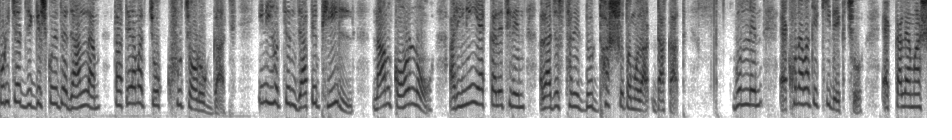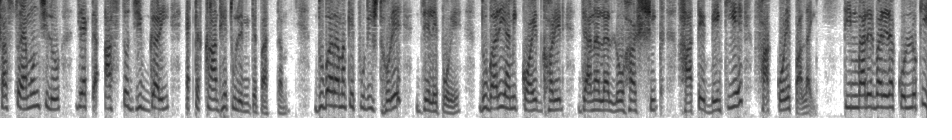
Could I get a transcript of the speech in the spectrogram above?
পরিচয় জিজ্ঞেস করে যা জানলাম, তাতে আমার চক্ষু চড়ক গাছ। ইনি হচ্ছেন জাতে ভিল, নাম কর্ণ, আর ইনিই এককালে ছিলেন রাজস্থানের দুর্ধর্ষতম ডাকাত। বললেন, এখন আমাকে কি দেখছ? এককালে আমার স্বাস্থ্য এমন ছিল যে একটা আস্ত জিপ গাড়ি একটা কাঁধে তুলে নিতে পারতাম। দুবার আমাকে পুলিশ ধরে জেলে পড়ে। দুবারই আমি কয়েদ ঘরের জানালা লোহার শিখ হাতে বেঁকিয়ে ফাঁক করে পালাই। তিনবারের বার এরা করল কি,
